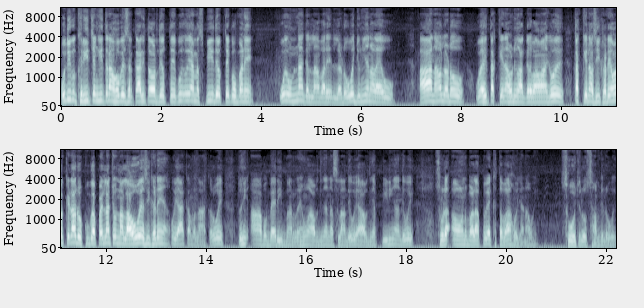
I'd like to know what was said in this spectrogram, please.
ਉਹਦੀ ਕੋਈ ਖਰੀਦ ਚੰਗੀ ਤਰ੍ਹਾਂ ਹੋਵੇ ਸਰਕਾਰੀ ਤੌਰ ਦੇ ਉੱਤੇ, ਕੋਈ ਐਮਐਸਪੀ ਦੇ ਉੱਤੇ ਕੁਝ ਬਣੇ, ਉਹ ਉਹਨਾਂ ਗੱਲਾਂ ਬਾਰੇ ਲੜੋ ਉਹ ਯੂਨੀਅਨ ਵਾਲਾ ਉਹ ਆ ਨਾ ਉਹ ਲੜੋ ਉਹ ਅਸੀਂ ਧੱਕੇ ਨਾਲ ਤੁਹਾਨੂੰ ਅੱਗ ਲਵਾਵਾਂਗੇ, ਓਏ ਧੱਕੇ ਨਾਲ ਅਸੀਂ ਖੜੇ ਹਾਂ, ਓਏ ਕਿਹੜਾ ਰੋਕੂਗਾ? ਪਹਿਲਾਂ ਝੋਨਾ ਲਾਓ ਓਏ, ਅਸੀਂ ਖੜੇ ਹਾਂ। ਓਏ ਆਹ ਕੰਮ ਨਾ ਕਰੋ ਓਏ। ਤੁਸੀਂ ਆਪ ਬੈਰੀ ਬਣ ਰਹੇ ਹੋ ਆਪਦੀਆਂ ਨਸਲਾਂ ਦੇ ਓਏ ਆਪਦੀਆਂ ਪੀੜ੍ਹੀਆਂ ਦੇ ਓਏ। ਥੋੜਾ ਆਉਣ ਵਾਲਾ ਭਵਿੱਖ ਤਬਾਹ ਹੋ ਜਾਣਾ ਓਏ। ਸੋਚ ਲਓ, ਸਮਝ ਲਓ ਓਏ।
